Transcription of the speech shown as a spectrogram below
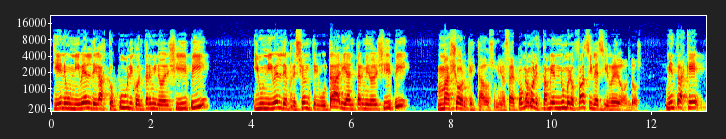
tiene un nivel de gasto público en términos del GDP y un nivel de presión tributaria en términos del GDP mayor que Estados Unidos. O sea, pongámosles también números fáciles y redondos. Mientras que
